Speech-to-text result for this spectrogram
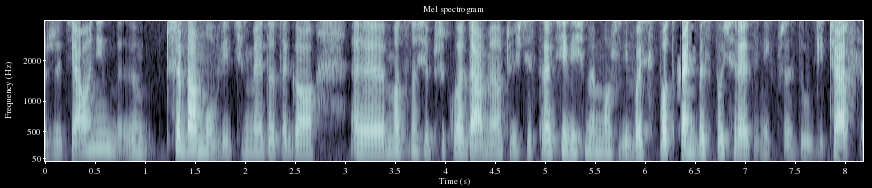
życia. O nim trzeba mówić. My do tego e, mocno się przykładamy. Oczywiście straciliśmy możliwość spotkań bezpośrednich przez długi czas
